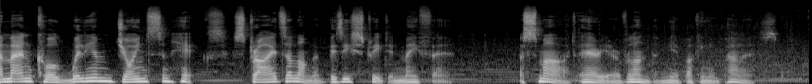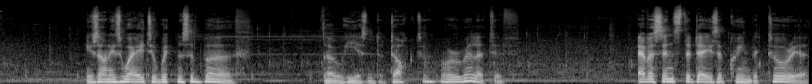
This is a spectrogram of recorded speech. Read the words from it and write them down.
a man called William Joynson Hicks strides along a busy street in Mayfair, a smart area of London near Buckingham Palace. He's on his way to witness a birth, though he isn't a doctor or a relative. Ever since the days of Queen Victoria,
